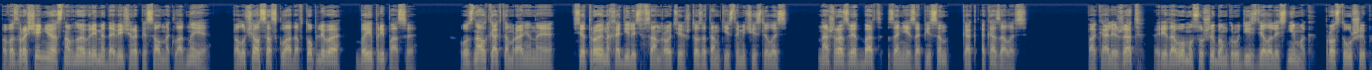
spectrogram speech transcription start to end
По возвращению основное время до вечера писал накладные, получал со складов топливо, боеприпасы. Узнал, как там раненые, все трое находились в санроте, что за танкистами числилось. Наш разведбат за ней записан, как оказалось. Пока лежат, рядовому с ушибом груди сделали снимок, просто ушиб,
